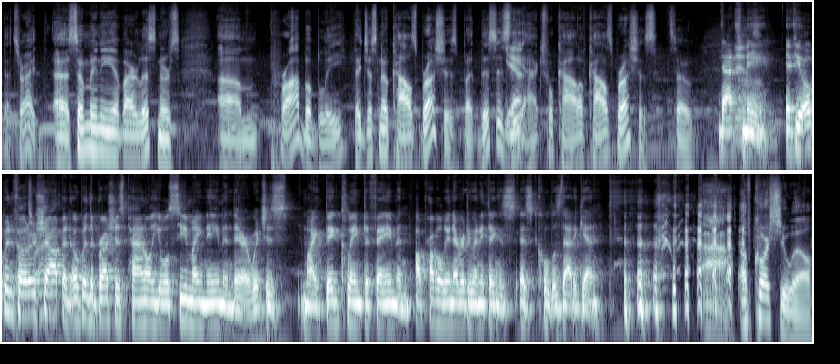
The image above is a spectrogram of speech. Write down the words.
That's right. Uh, so many of our listeners um, probably they just know Kyle's brushes, but this is Yeah. the actual Kyle of Kyle's brushes. So That's Yes. me. If you open Photoshop right. and open the brushes panel, you will see my name in there, which is my big claim to fame, and I'll probably never do anything as, as cool as that again. ah, of course you will.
